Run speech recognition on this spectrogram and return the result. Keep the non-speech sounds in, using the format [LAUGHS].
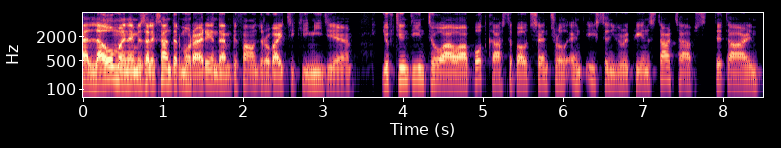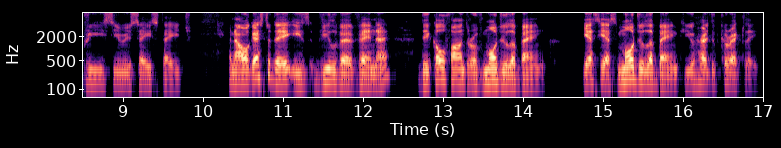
Hello, my name is Alexander Morari, and I'm the founder of ITKeyMedia. You've tuned into our podcast about Central and Eastern European startups that are in pre-Series A stage. And our guest today is Vilve Vene, the co-founder of Modular Bank. Yes, yes, Modular Bank. You heard it correctly.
